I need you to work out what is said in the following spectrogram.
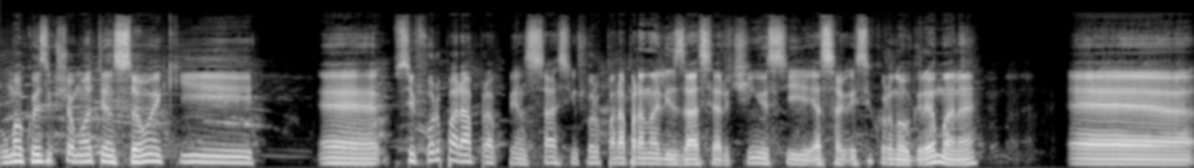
Uma coisa que chamou a atenção é que é, se for parar para pensar, se for parar para analisar certinho esse, essa- esse cronograma, né? é,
